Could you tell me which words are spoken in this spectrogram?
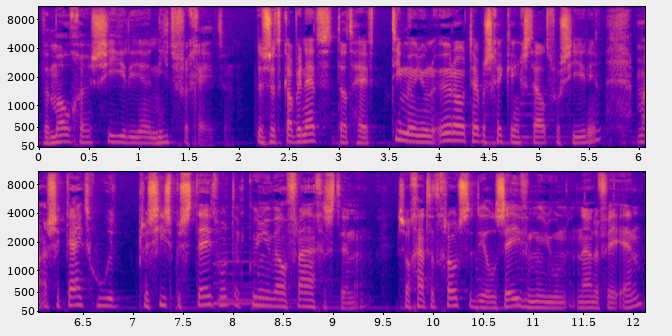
we mogen Syrië niet vergeten. Dus het kabinet dat heeft 10 miljoen euro ter beschikking gesteld voor Syrië. Maar als je kijkt hoe het precies besteed wordt, dan kun je wel vragen stellen. Zo gaat het grootste deel 7 miljoen naar de VN.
